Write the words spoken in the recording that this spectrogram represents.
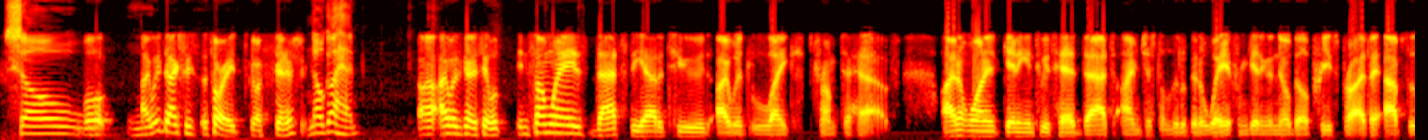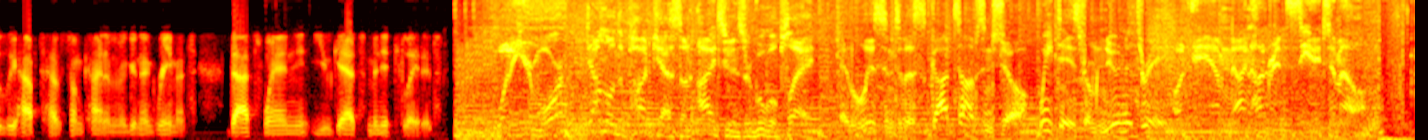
So, well, I would actually sorry, go finish. No, go ahead. Uh, I was going to say, well, in some ways, that's the attitude I would like Trump to have. I don't want it getting into his head that I'm just a little bit away from getting the Nobel Peace Prize. I absolutely have to have some kind of an agreement. That's when you get manipulated. Want to hear more? Download the podcast on iTunes or Google Play and listen to The Scott Thompson Show weekdays from noon to 3 on AM 900 CHML.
